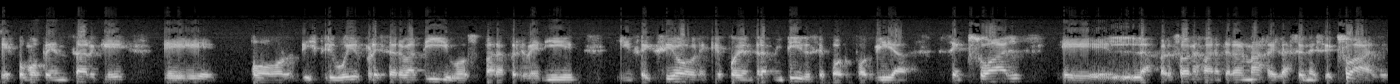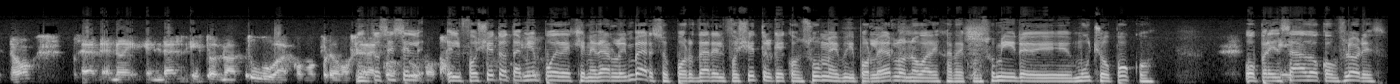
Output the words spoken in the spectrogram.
es como pensar que eh, por distribuir preservativos para prevenir infecciones que pueden transmitirse por, por vía sexual, eh, las personas van a tener más relaciones sexuales, ¿no? O sea, no, en general esto no actúa como promoción. Entonces el, el, folleto también puede generar lo inverso, por dar el folleto el que consume y por leerlo no va a dejar de consumir eh, mucho o poco, o prensado eh, con flores.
